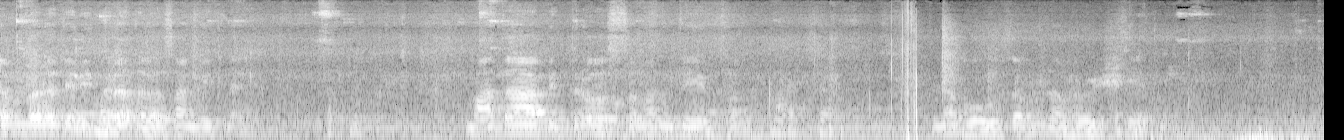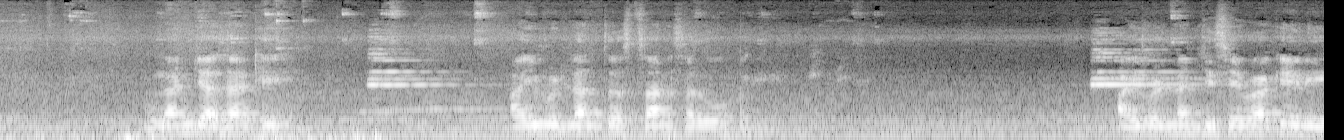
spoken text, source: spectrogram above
चिदंबर चरित्रात सांगितलंय. माता पित्रो समन तीर्थम न भूतम न भविष्यती. मुलांच्यासाठी आई वडिलांचं स्थान सर्वोपरी. आई वडिलांची सेवा केली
